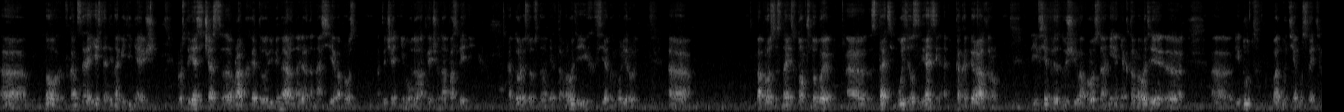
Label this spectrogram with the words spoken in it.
а, но в конце есть один объединяющий. Просто я сейчас э, в рамках этого вебинара, наверное, на все вопросы отвечать не буду, а отвечу на последний, который, собственно, в некотором роде их все аккумулирует. Э, вопрос состоит в том, чтобы э, сдать узел связи как оператору. И все предыдущие вопросы, они в некотором роде э, идут в одну тему с этим.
